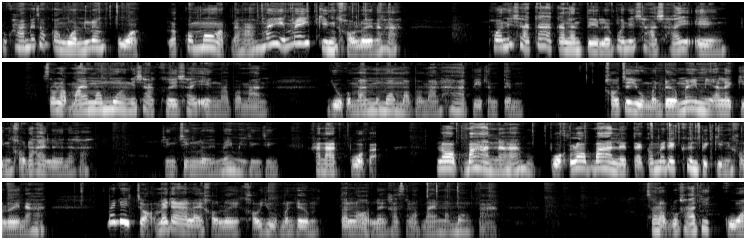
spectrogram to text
ลูกค้าไม่ต้องกังวลเรื่องปวกแล้วก็มอดนะคะ ไม่ไม่กินเขาเลยนะคะเพราะนิชากล้าการันตีเลยเพราะนิชาใช้เองสำหรับไม้มะม่วงนิชาเคยใช้เองมาประมาณ อยู่กับไม้มะม่วงมาประมาณห้าปีเต็มๆเขาจะอยู่เหมือนเดิมไม่มีอะไรกินเขาได้เลยนะคะ จริง ๆ เลยไม่มีจริง ๆ ขนาดปวกอะรอบบ้านนะคะ ปวกรอบบ้านเลยแต่ก็ไม่ได้ขึ้นไปกินเขาเลยนะคะ ไม่ได้เจาะไม่ได้อะไรเขาเลย เขาอยู่เหมือนเดิมตลอดเลยค่ะสำหรับไม้มะม่วงป่าสำหรับลูกค้าที่กลัว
